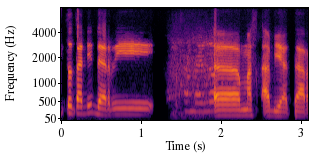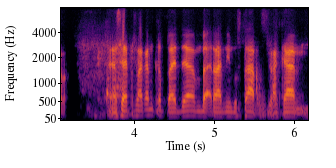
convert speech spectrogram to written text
itu tadi dari eh, Mas Abiatar. Nah, saya persilakan kepada Mbak Rani Bustar. Silakan.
